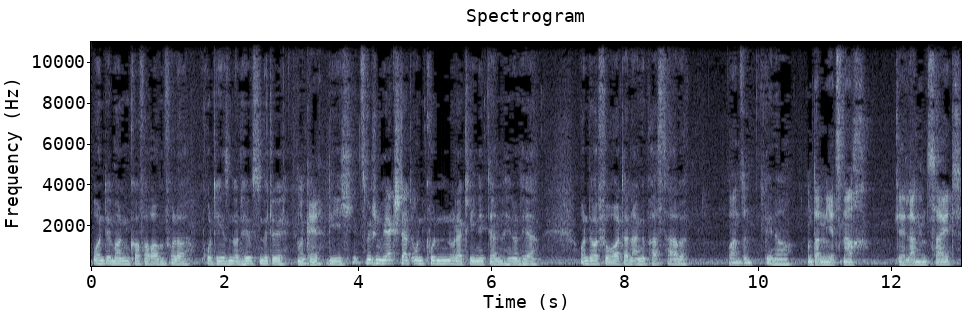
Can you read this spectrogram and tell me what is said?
Und immer einen Kofferraum voller Prothesen und Hilfsmittel, okay. die ich zwischen Werkstatt und Kunden oder Klinik dann hin und her und dort vor Ort dann angepasst habe. Wahnsinn. Genau. Und dann jetzt nach der langen Zeit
